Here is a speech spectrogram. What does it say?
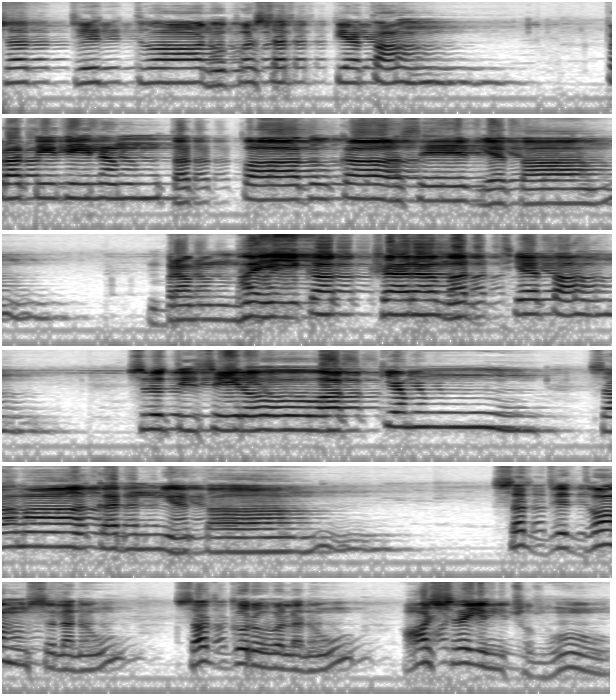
सत्त्वित्वानुपसर्प्यताम् प्रतिदिनम् तत्पादुका सेव्यताम् ब्रह्मैकक्षरमध्यताम् श्रुतिशिरो वाक्यम् समाकर्ण्यताम् సద్విద్వాంసులను సద్గురువులను ఆశ్రయించుము.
